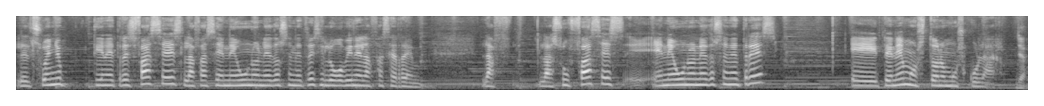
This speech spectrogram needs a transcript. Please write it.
el sueño tiene tres fases, la fase N1, N2, N3 y luego viene la fase REM. las subfases N1, N2, N3 eh, tenemos tono muscular. Ya,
